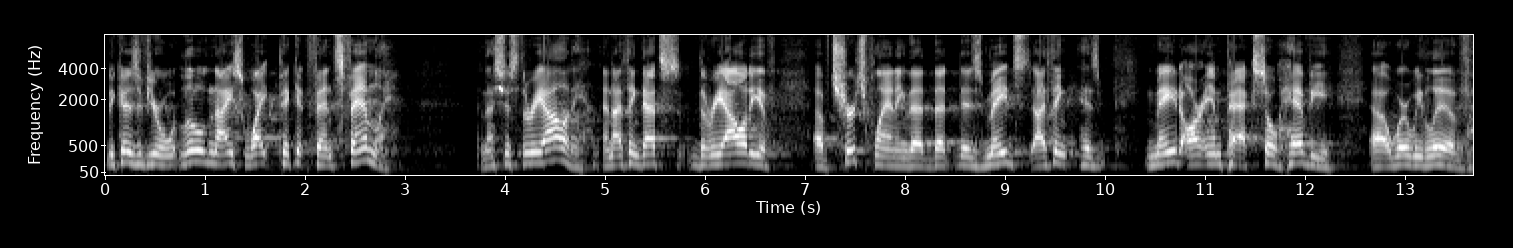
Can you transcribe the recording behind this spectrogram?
because of your little nice white picket fence family. And that's just the reality. And I think that's the reality of, of church planting that, that is made, I think, has made our impact so heavy uh, where we live.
